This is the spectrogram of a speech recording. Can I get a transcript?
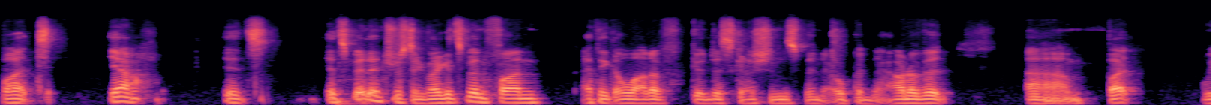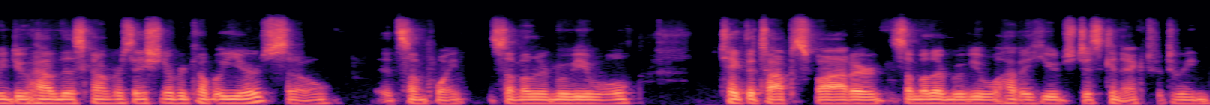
but yeah it's it's been interesting. Like it's been fun. I think a lot of good discussions been opened out of it. Um, but we do have this conversation every couple of years. So at some point, some other movie will take the top spot, or some other movie will have a huge disconnect between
